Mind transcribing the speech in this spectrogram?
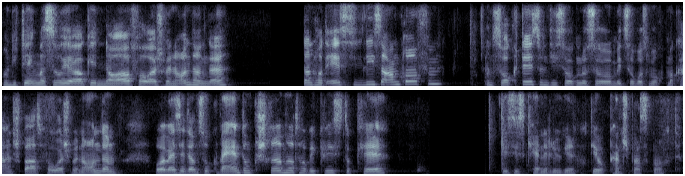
Und ich denke mir so, ja genau, verarsch wen anderen, gell? dann hat es die Lisa angerufen und sagt das und ich sage nur so, mit sowas macht man keinen Spaß, verarschen wir einen anderen. Aber weil sie dann so geweint und geschrien hat, habe ich gewusst, okay, das ist keine Lüge. Die hat keinen Spaß gemacht.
